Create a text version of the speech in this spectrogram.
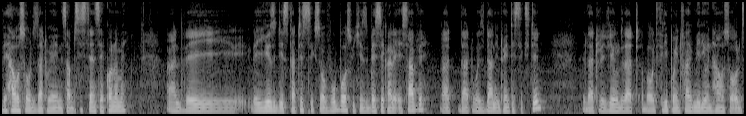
the households that were in subsistence economy, and they, they used the statistics of UBOS, which is basically a survey that, that was done in 2016 that revealed that about 3.5 million households,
